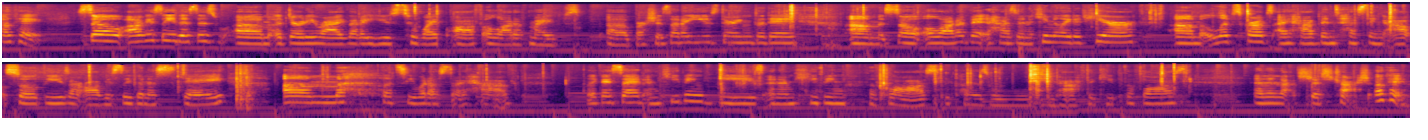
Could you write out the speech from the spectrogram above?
Okay, so obviously this is um, a dirty rag that I use to wipe off a lot of my uh, brushes that I use during the day. Um, so a lot of it has been accumulated here. Um, lip scrubs I have been testing out, so these are obviously going to stay. Um, let's see, what else do I have? Like I said, I'm keeping these and I'm keeping the floss because you have to keep the floss. And then that's just trash. Okay,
